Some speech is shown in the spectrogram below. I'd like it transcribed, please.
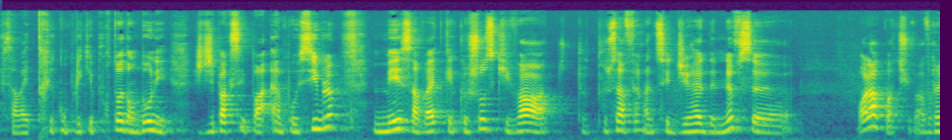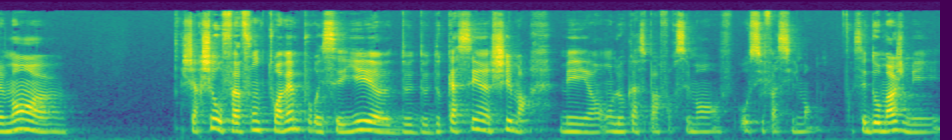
ça va être très compliqué pour toi d'en donner. Je dis pas que c'est pas impossible, mais ça va être quelque chose qui va te pousser à faire un de ces de neuf. Voilà quoi, tu vas vraiment. Euh, chercher au fin fond de toi-même pour essayer euh, de, casser un schéma. Mais euh, on ne le casse pas forcément aussi facilement. C'est dommage, mais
